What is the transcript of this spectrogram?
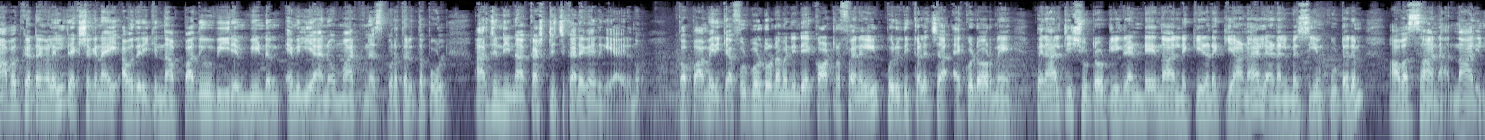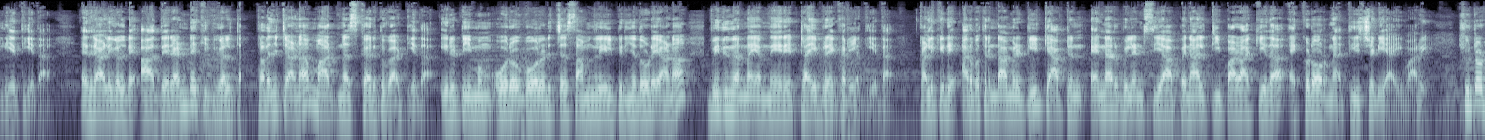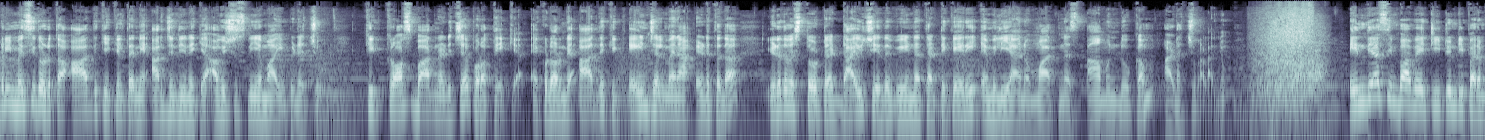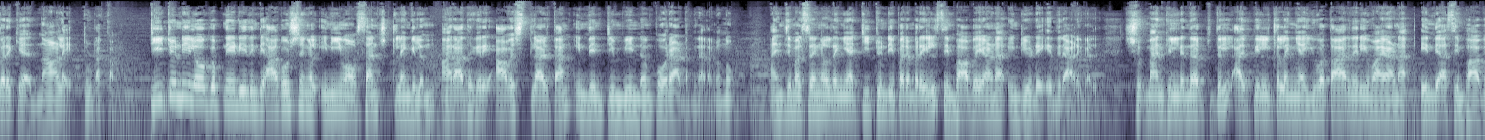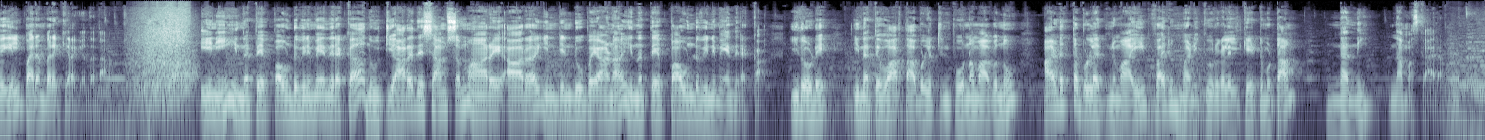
ആപത്ഘട്ടങ്ങളിൽ രക്ഷകനായി അവതരിക്കുന്ന പതിവ് വീര്യം വീണ്ടും എമിലിയാനോ മാർട്ടിനസ് പുറത്തെടുത്തപ്പോൾ അർജന്റീന കഷ്ടിച്ച് കരകയറുകയായിരുന്നു. കൊപ്പ അമേരിക്ക ഫുട്ബോൾ ടൂർണമെന്റിന്റെ ക്വാർട്ടർ ഫൈനലിൽ പൊരുതിക്കളിച്ച എക്വഡോറിനെ പെനാൽറ്റി ഷൂട്ടൌട്ടിൽ രണ്ടേ നാലിന് കീഴടക്കിയാണ് ലയണൽ മെസ്സിയും കൂട്ടരും അവസാന നാലിൽ എത്തിയത്. എതിരാളികളുടെ ആദ്യ രണ്ട് കിക്കുകൾ തടഞ്ഞിട്ടാണ് മാർട്ടിനസ് കരുത്തുകാട്ടിയത് ഇരു ടീമും ഓരോ ഗോളടിച്ച് സമനിലയിൽ പിരിഞ്ഞതോടെയാണ് വിധി നിർണയം നേരെ ടൈ ബ്രേക്കറിലെത്തിയത് കളിക്കിടെ അറുപത്തിരണ്ടാം മിനിറ്റിൽ captain Enner Valencia penalty പാഴാക്കിയത് എക്വഡോറിന് തിരിച്ചടിയായി മാറി. ഷൂട്ടൌട്ടിൽ മെസ്സി തൊടുത്ത ആദ്യ കിക്കിൽ തന്നെ അർജന്റീനയ്ക്ക് അവിശ്വസനീയമായി പിഴച്ചു. കിക്ക് ക്രോസ് ബാറിനടിച്ച് പുറത്തേക്ക്. എക്വഡോറിന്റെ ആദ്യ കിക്ക് ഏഞ്ചൽ മെന എടുത്തത് ഇടതുവശത്തോട്ട് ഡൈവ് ചെയ്ത് വീണ് തട്ടിക്കേറി എമിലിയാനോ മാർട്ടിനസ് ആ മുൻതൂക്കം അടച്ചു കളഞ്ഞു ഇന്ത്യ സിംബാബ്വെ ടി ട്വന്റി പരമ്പരയ്ക്ക് നാളെ തുടക്കം. ടി ട്വന്റി ലോകകപ്പ് നേടിയതിന്റെ ആഘോഷങ്ങൾ ഇനിയും അവസാനിച്ചിട്ടില്ലെങ്കിലും ആരാധകരെ ആവശ്യത്തിലാഴ്ത്താൻ ഇന്ത്യൻ ടീം വീണ്ടും പോരാട്ടത്തിനിറങ്ങുന്നു. അഞ്ച് മത്സരങ്ങൾ ഇറങ്ങിയ ടി ട്വന്റി പരമ്പരയിൽ സിംബാബ്വെയാണ് ഇന്ത്യയുടെ എതിരാളികൾ. ശുഭ്മാൻ ഗില്ലിന്റെ നേതൃത്വത്തിൽ ഐ പി എല്ലിൽ തിളങ്ങിയ യുവ താരനിരയുമായാണ് ഇന്ത്യ സിംബാബ്വെയിൽ പരമ്പരയ്ക്കിറങ്ങുന്നത് ഇനി ഇന്നത്തെ പൗണ്ട് വിനിമയ നിരക്ക് നൂറ്റി ആറ് ദശാംശം ആറ് ആറ് ഇന്ത്യൻ രൂപയാണ് ഇന്നത്തെ പൗണ്ട് വിനിമയ നിരക്ക്. ഇതോടെ ഇന്നത്തെ വാർത്താ ബുള്ളറ്റിൻ പൂർണമാകുന്നു. അടുത്ത ബുള്ളറ്റിനുമായി വരും മണിക്കൂറുകളിൽ കേട്ടുമുട്ടാം. നന്ദി നമസ്കാരം.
